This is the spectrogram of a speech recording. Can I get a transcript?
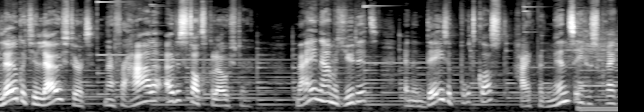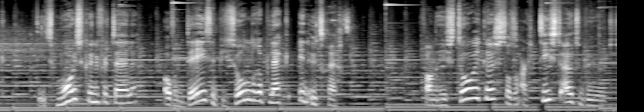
leuk dat je luistert naar verhalen uit het stadsklooster. Mijn naam is Judith en in deze podcast ga ik met mensen in gesprek die iets moois kunnen vertellen over deze bijzondere plek in Utrecht. Van een historicus tot een artiest uit de buurt.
